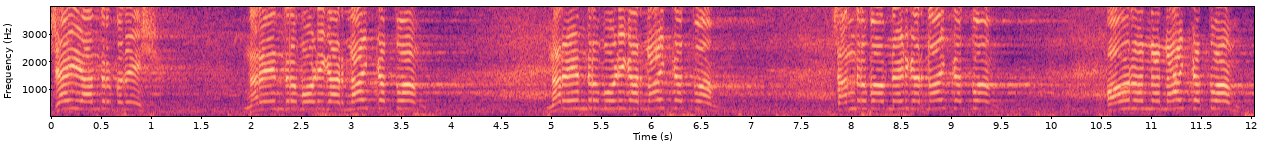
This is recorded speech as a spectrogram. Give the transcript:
జై ఆంధ్రప్రదేశ్. నరేంద్ర మోడీ గారి నాయకత్వం. నరేంద్ర మోడీ గారి నాయకత్వం. చంద్రబాబు నాయుడు గారి నాయకత్వం. పవన్ అన్న నాయకత్వం.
